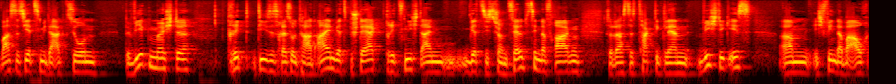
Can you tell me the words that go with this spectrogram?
was es jetzt mit der Aktion bewirken möchte tritt dieses Resultat ein, wird es bestärkt, tritt es nicht ein, wird es sich schon selbst hinterfragen, sodass das Taktiklernen wichtig ist. Ähm, ich finde aber auch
